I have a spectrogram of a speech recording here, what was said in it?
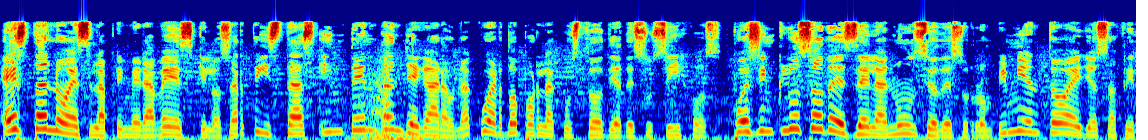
Esta no es la primera vez que los artistas intentan llegar a un acuerdo por la custodia de sus hijos, pues incluso desde el anuncio de su rompimiento ellos afirmaron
